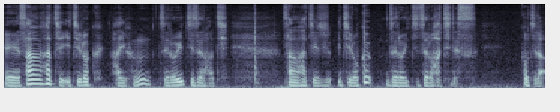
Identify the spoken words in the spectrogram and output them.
えー、3816-0108 3816-0108です。こちら、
